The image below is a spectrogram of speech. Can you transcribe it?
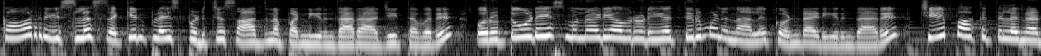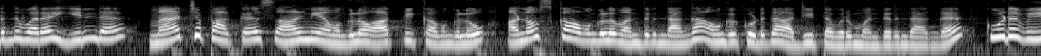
கார் ரேஸ்ல செகண்ட் பிளேஸ் பிடிச்சு சாதனை பண்ணியிருந்தாரு அஜித் அவரு. ஒரு டூ டேஸ் முன்னாடி அவருடைய திருமண நாளை கொண்டாடி இருந்தாரு. சேப்பாக்கத்துல நடந்து வர இந்த மேட்ச பார்க்க சாலினி அவங்களும் ஆத்விக் அவங்களும் அனோஸ்கா அவங்களும் வந்திருந்தாங்க. அவங்க கூட தான் அஜித் அவரும் வந்திருந்தாங்க. கூடவே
